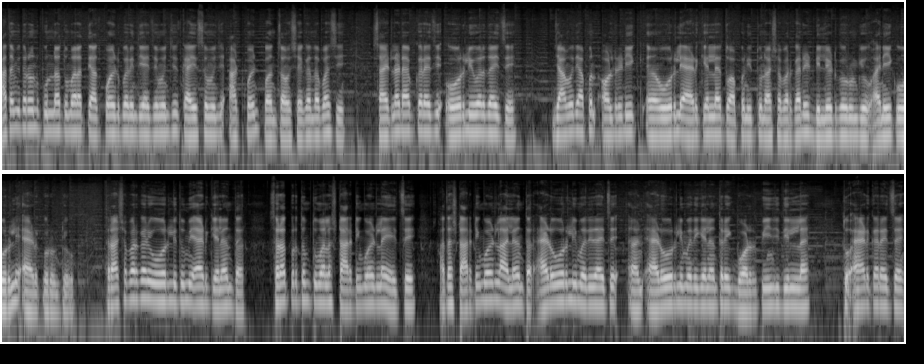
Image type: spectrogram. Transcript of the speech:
आता मित्रांनो पुन्हा तुम्हाला त्याच पॉईंटपर्यंत यायचे म्हणजे काहीसं म्हणजे आठ पॉईंट पंचावन्न सेकंदापाशी साईडला टॅप करायचे ओव्हरलीवर जायचे ज्यामध्ये आपण ऑलरेडी एक ओव्हरली ॲड केला आहे तो आपण इथून अशा प्रकारे डिलीट करून घेऊ आणि एक ओव्हरली ॲड करून ठेवू. तर अशा प्रकारे ओव्हरली तुम्ही ॲड केल्यानंतर सर्वात प्रथम तुम्हाला स्टार्टिंग पॉईंटला यायचे आता स्टार्टिंग पॉईंटला आल्यानंतर ॲड ओव्हरलीमध्ये जायचे आणि ॲड ओव्हरलीमध्ये गेल्यानंतर एक बॉर्डर पिन जी दिलेला आहे तो ॲड करायचा आहे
